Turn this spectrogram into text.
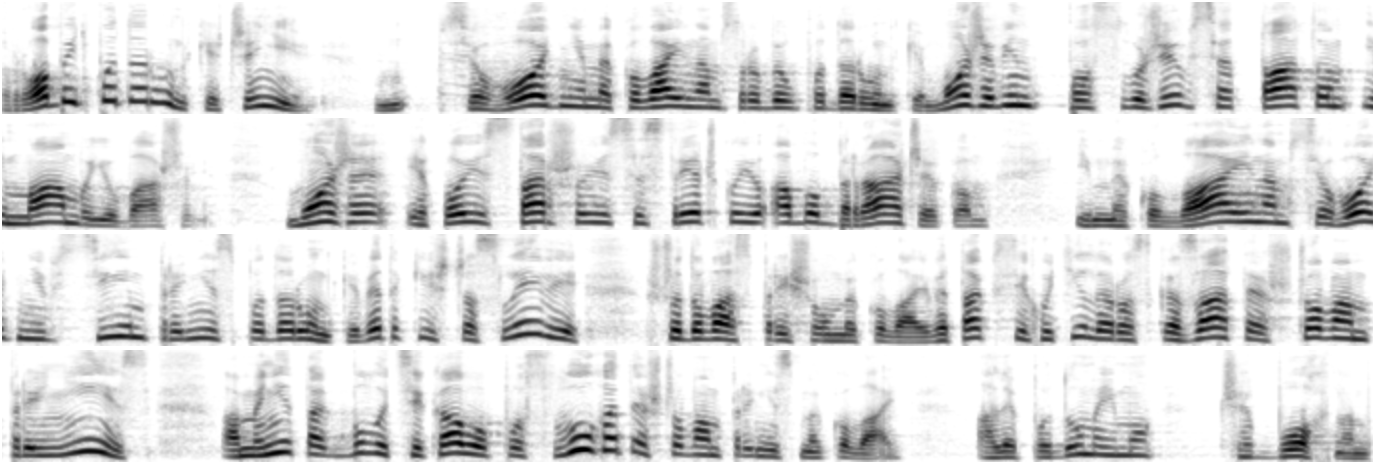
робить подарунки чи ні? Сьогодні Миколай нам зробив подарунки. Може, він послужився татом і мамою вашою, може, якоюсь старшою сестричкою або братчиком. І Миколай нам сьогодні всім приніс подарунки. Ви такі щасливі, що до вас прийшов Миколай. Ви так всі хотіли розказати, що вам приніс. А мені так було цікаво послухати, що вам приніс Миколай. Але подумаймо, чи Бог нам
